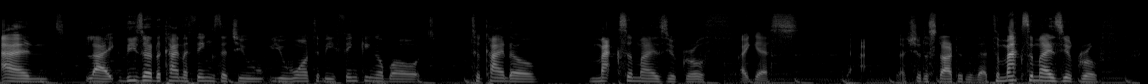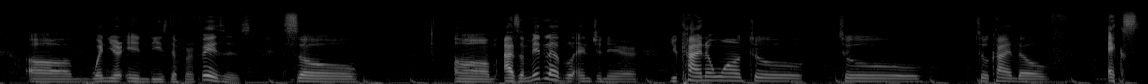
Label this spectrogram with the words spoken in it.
and like these are the kind of things that you you want to be thinking about to kind of maximize your growth i guess I should have started with that to maximize your growth um, when you're in these different phases. So, um, as a mid-level engineer, you kind of want to to to kind of ex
